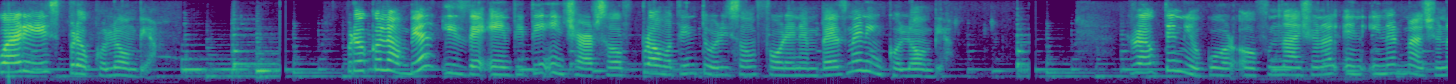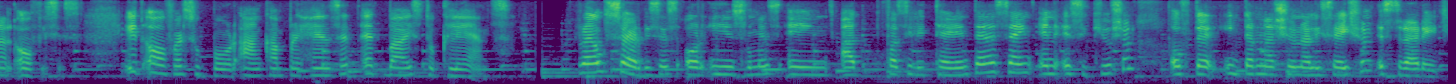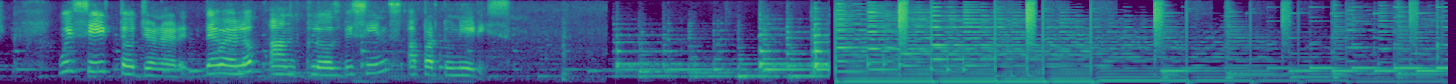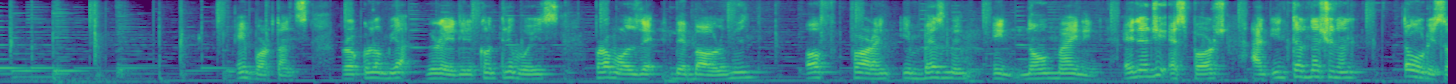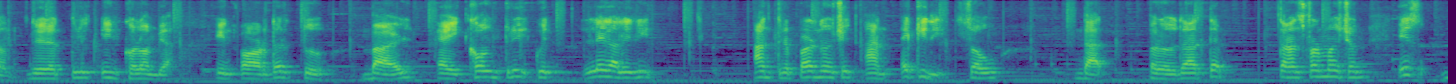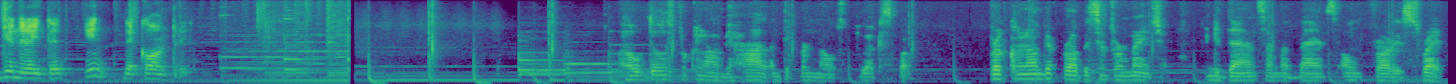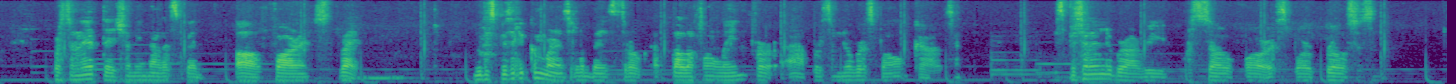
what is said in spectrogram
What is ProColombia? ProColombia is the entity in charge of promoting tourism foreign investment in Colombia. Throughout the new world of national and international offices, it offers support and comprehensive advice to clients. Through services or instruments aimed at facilitating the design and execution of the internationalization strategy. We seek to generate, develop, and close business opportunities. Importance ProColombia greatly contributes promotes the development of foreign investment in non-mining, energy exports, and international tourism directly in Colombia in order to build a country with legality, entrepreneurship, and equity so that productive transformation is generated in the country. How does ProColombia help entrepreneurs to export? ProColombia provides information, guidance, and advice on foreign trade, personalization in all aspects of foreign trade. With especially commercial based through a telephone line for a personal response call especially library reserved for export processing,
